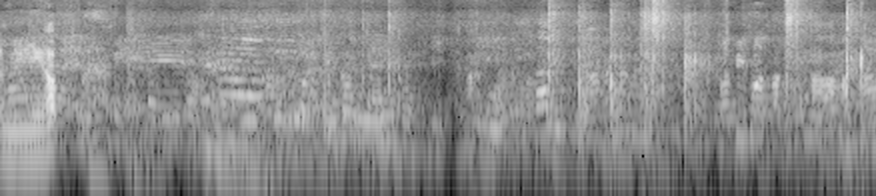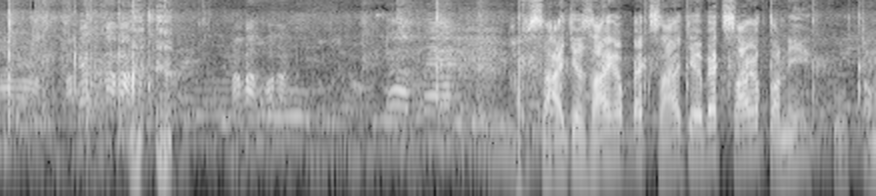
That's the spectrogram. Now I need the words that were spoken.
มันจริงๆครับครับซ้ายเจอซ้ายครับแบ็กซ้ายเจอแบ็กซ้ายครับตอนนี้กูต้อง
